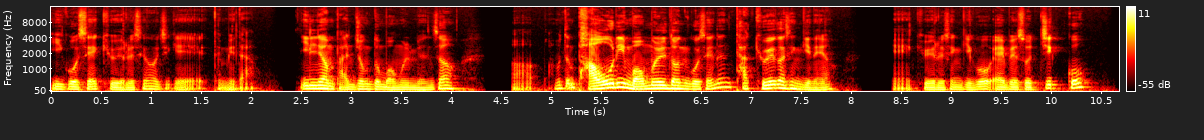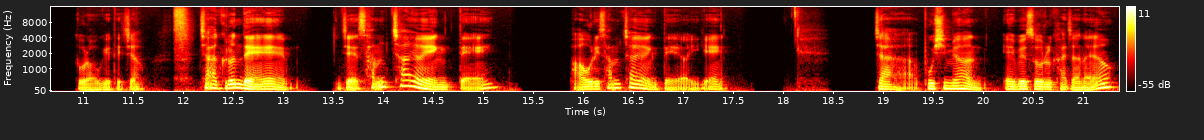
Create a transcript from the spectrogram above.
이곳에 교회를 세워지게 됩니다. 1년 반 정도 머물면서 어, 아무튼 바울이 머물던 곳에는 다 교회가 생기네요. 예, 교회를 생기고 에베소 찍고 돌아오게 되죠. 자, 그런데 이제 3차 여행 때 바울이 3차 여행 때예요, 이게. 자, 보시면 에베소를 가잖아요.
